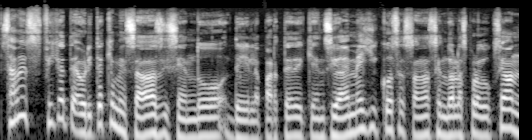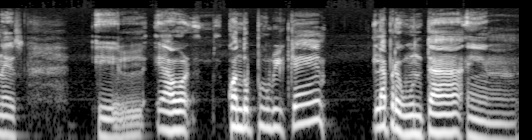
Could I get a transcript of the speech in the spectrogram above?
Sabes, fíjate, ahorita que me estabas diciendo de la parte de que en Ciudad de México se están haciendo las producciones, cuando publiqué la pregunta en,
